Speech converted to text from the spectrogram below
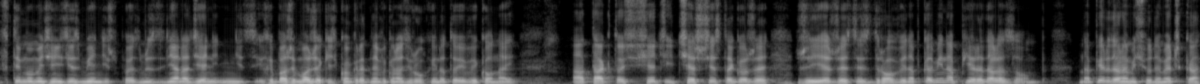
w tym momencie nic nie zmienisz. Powiedzmy z dnia na dzień, nic, chyba że możesz jakieś konkretne wykonać ruchy, no to je wykonaj a tak to siedź i ciesz się z tego, że żyjesz, że jesteś zdrowy. Na przykład mi napierdala ząb. Napierdala mi siódemeczka.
